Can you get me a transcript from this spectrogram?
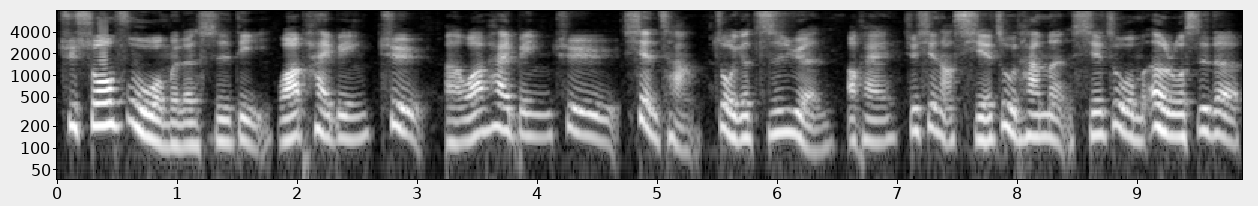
去收复我们的失地，我要派兵去呃，我要派兵去现场做一个支援，OK，去现场协助他们，协助我们俄罗斯的。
